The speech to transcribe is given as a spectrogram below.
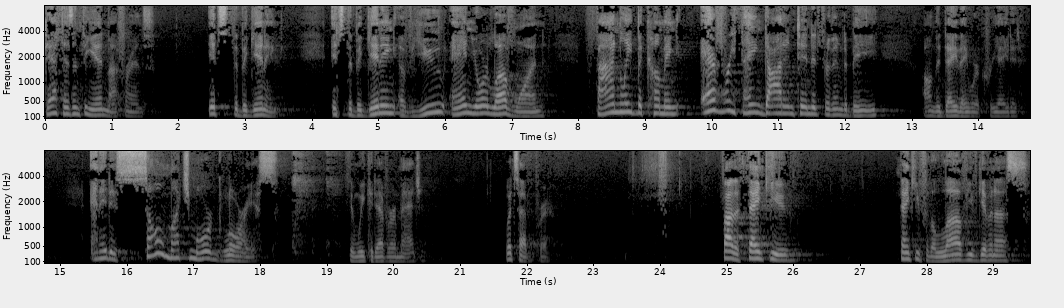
Death isn't the end, my friends, it's the beginning. It's the beginning of you and your loved one finally becoming everything God intended for them to be on the day they were created. And it is so much more glorious than we could ever imagine. Let's have a prayer. Father, thank you. Thank you for the love you've given us,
